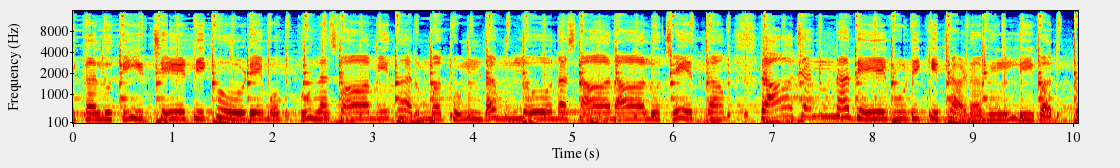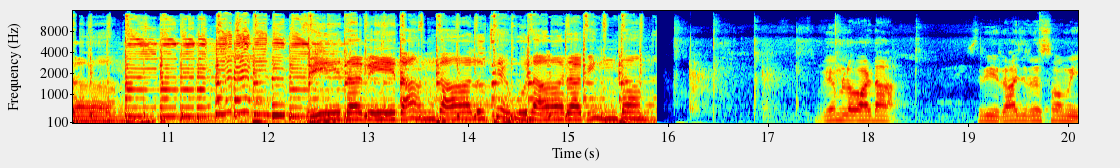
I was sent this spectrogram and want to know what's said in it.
కోరికలు తీర్చేటి కోడే మొక్కుల స్వామి ధర్మకుండంలోన స్నానాలు చేద్దాం. రాజన్న దేవుడికి ప్రణమిల్లి వద్దాం. వేద వేదాంగాలు చెవులార విందాం. వేములవాడ శ్రీ రాజరాజస్వామి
